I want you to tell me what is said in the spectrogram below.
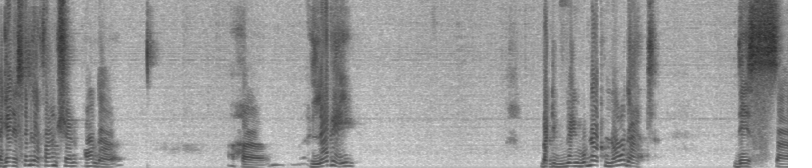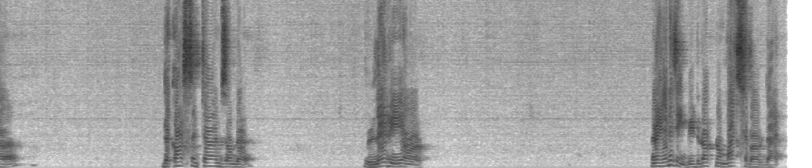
again, a similar function on the uh, Levi, but we would not know that this, uh, the constant terms on the Levi or anything, we do not know much about that.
